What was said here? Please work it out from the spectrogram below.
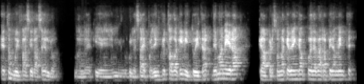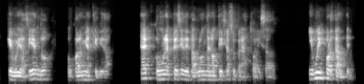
esto es muy fácil hacerlo, ¿vale? Aquí en Google Sites. Pues he incrustado aquí mi Twitter, de manera que la persona que venga puede ver rápidamente qué voy haciendo o cuál es mi actividad. Es como una especie de tablón de noticias súper actualizado. Y muy importante,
